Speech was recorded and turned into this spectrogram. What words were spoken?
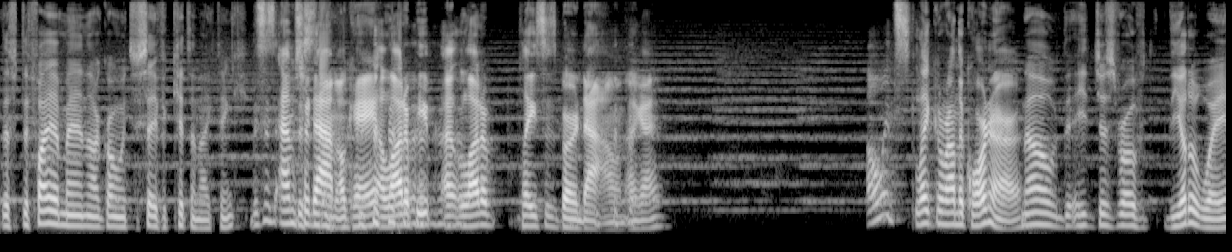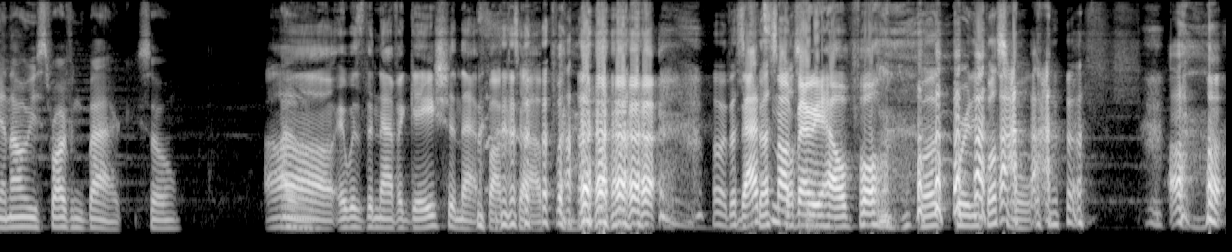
the the firemen are going to save a kitten, I think. this is Amsterdam, okay? A lot of people, a lot of places burn down, okay? Oh, it's like around the corner. No, he just drove the other way, and now he's driving back. So Oh, it was the navigation that fucked up. oh, that's That's, not very helpful. but pretty possible. that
